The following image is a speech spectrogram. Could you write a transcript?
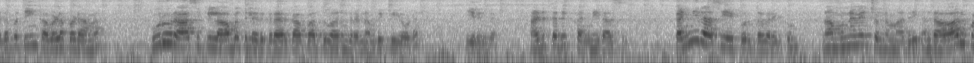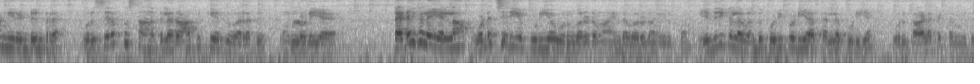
எதை பற்றியும் கவலைப்படாமல் குரு ராசிக்கு லாபத்தில் இருக்கிறார் காப்பாற்றுவாருங்கிற நம்பிக்கையோடு இருங்க. அடுத்தது கன்னி ராசி. கன்னி ராசியை பொறுத்த வரைக்கும் நான் முன்னவே சொன்ன மாதிரி அந்த ஆறு பன்னிரெண்டுன்ற ஒரு சிறப்பு ஸ்தானத்தில் ராகு கேது வர்றது உங்களுடைய தடைகளை எல்லாம் உடச்செறியக்கூடிய ஒரு வருடமாக இந்த வருடம் இருக்கும். எதிரிகளை வந்து பொடி பொடியாக தள்ளக்கூடிய ஒரு காலகட்டம் இது.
